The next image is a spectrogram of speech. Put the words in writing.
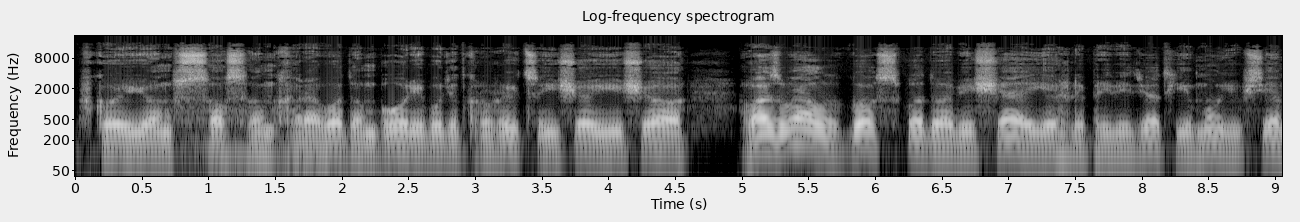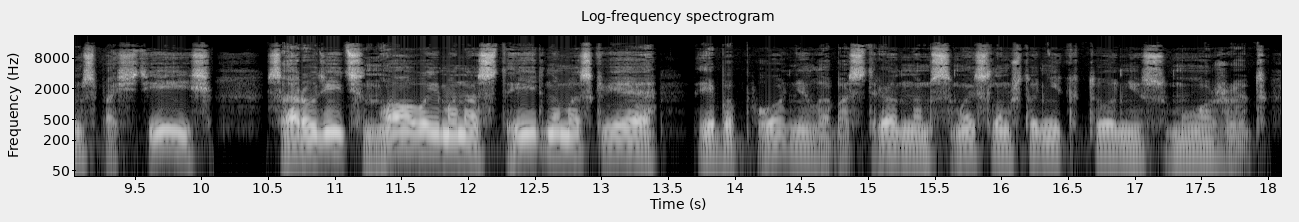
в кою он всосан хороводом бури будет кружиться еще и еще, возвал Господу, обещая, ежели приведет ему и всем спастись, соорудить новый монастырь на Москве, ибо понял обостренным смыслом, что никто не сможет —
